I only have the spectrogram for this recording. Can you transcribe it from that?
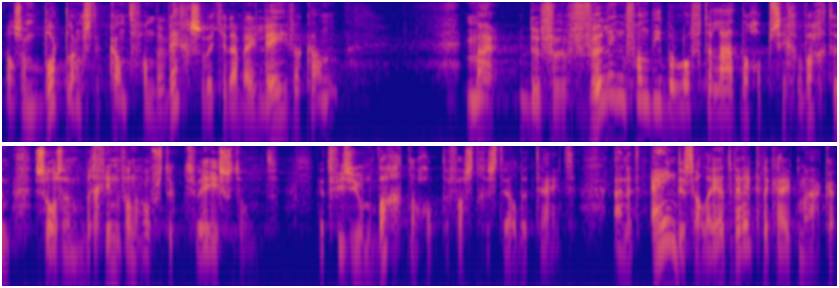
als een bord langs de kant van de weg, zodat je daarbij leven kan. Maar de vervulling van die belofte laat nog op zich wachten, zoals aan het begin van hoofdstuk 2 stond. Het visioen wacht nog op de vastgestelde tijd. Aan het einde zal hij het werkelijkheid maken.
